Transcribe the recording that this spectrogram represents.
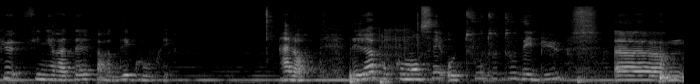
Que finira-t-elle par découvrir? Alors, déjà pour commencer au tout tout tout début, euh,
